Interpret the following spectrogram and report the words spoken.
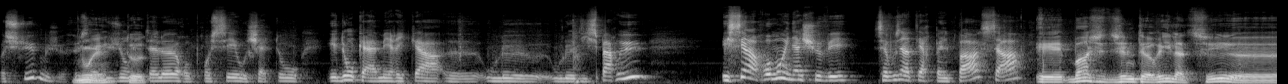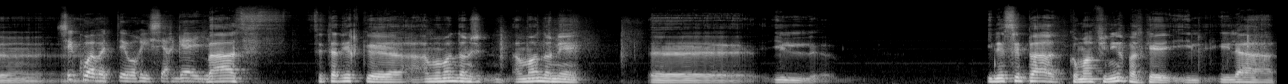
posthume, je faisais Oui, allusion tout. tout à l'heure au procès au château, et donc à America, euh, où, le, où le disparu. Et c'est un roman inachevé. Ça vous interpelle pas, ça? Et moi, j'ai j'ai une théorie là-dessus. euh, C'est quoi votre théorie, Sergueï? Bah, C'est-à-dire qu'à un moment donné, à un moment donné euh, il, il ne sait pas comment finir parce qu'il il a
